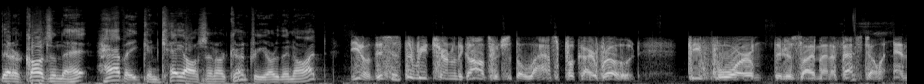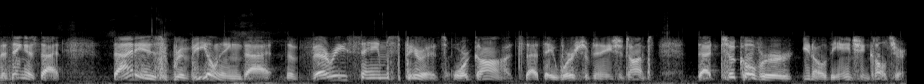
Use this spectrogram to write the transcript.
that are causing the ha- havoc and chaos in our country, are they not? You know, this is the return of the gods, which is the last book I wrote before the Josiah Manifesto. And the thing is that that is revealing that the very same spirits or gods that they worshipped in ancient times that took over, you know, the ancient culture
